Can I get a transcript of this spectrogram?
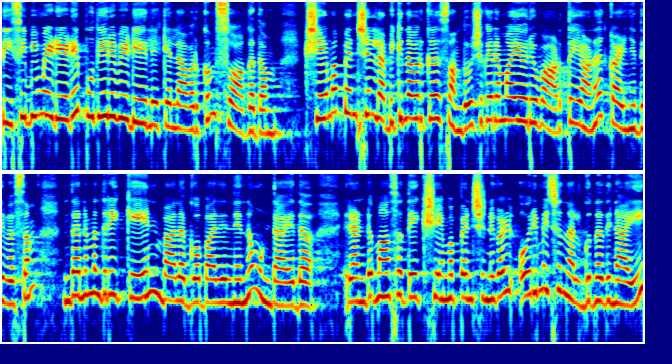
ഡി സി ബി മീഡിയയുടെ പുതിയൊരു വീഡിയോയിലേക്ക് എല്ലാവർക്കും സ്വാഗതം. ക്ഷേമ പെൻഷൻ ലഭിക്കുന്നവർക്ക് സന്തോഷകരമായ ഒരു വാർത്തയാണ് കഴിഞ്ഞ ദിവസം ധനമന്ത്രി കെ എൻ ബാലഗോപാലിൽ നിന്നും ഉണ്ടായത്. രണ്ട് മാസത്തെ ക്ഷേമ പെൻഷനുകൾ ഒരുമിച്ച് നൽകുന്നതിനായി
